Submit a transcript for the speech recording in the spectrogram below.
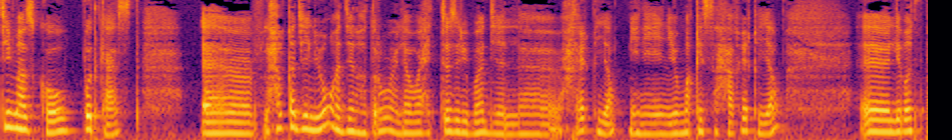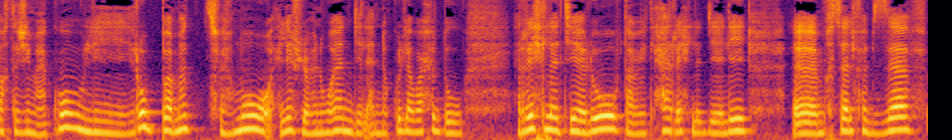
تيمازكو بودكاست. آه في الحلقة ديال اليوم غادي نهضروا على واحد التجربة ديال حقيقية يعني اليوم قصة حقيقية. آه اللي بغيت نبارطاجي معكم واللي ربما تفهموا علاش العنوان ديال أن كل واحد الرحله ديالو بطبيعة الحال الرحلة ديالي آه مختلفة بزاف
